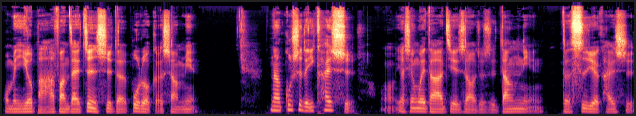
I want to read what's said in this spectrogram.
我们也有把它放在正式的部落格上面。那故事的一开始哦，要先为大家介绍，就是当年的四月开始，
